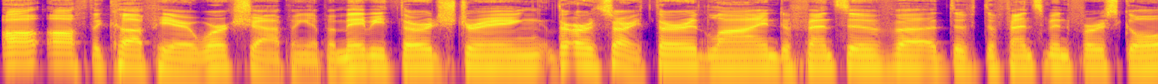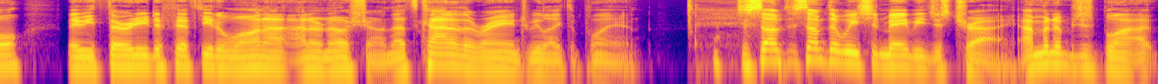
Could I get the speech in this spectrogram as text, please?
off, off the cuff here, workshopping it, but maybe third string, th- or sorry, third line defensive uh, de- defenseman first goal, maybe thirty to fifty to one. I, I don't know, Sean. That's kind of the range we like to play in. Just something, something we should maybe just try. I'm gonna just blind.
